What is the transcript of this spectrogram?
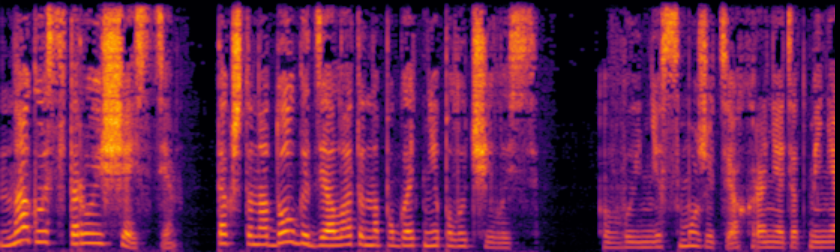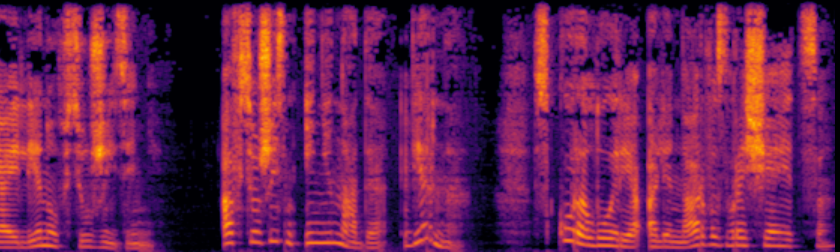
Наглость — второе счастье, так что надолго Диалата напугать не получилось. «Вы не сможете охранять от меня Елену всю жизнь». «А всю жизнь и не надо, верно? Скоро Лория Алинар возвращается.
